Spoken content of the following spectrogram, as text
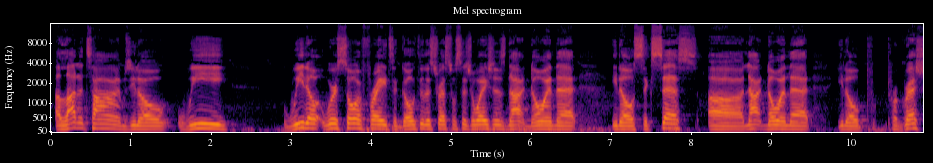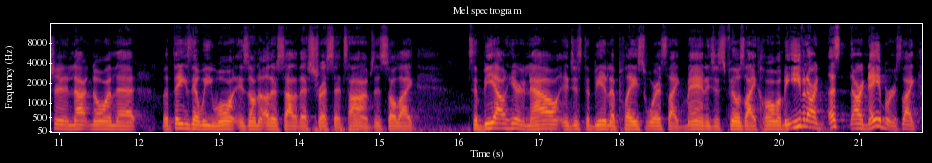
a lot of times, you know, we we don't we're so afraid to go through the stressful situations, not knowing that you know success, uh, not knowing that you know p- progression, not knowing that the things that we want is on the other side of that stress at times, and so like to be out here now and just to be in a place where it's like, man, it just feels like home. I mean, even our us, our neighbors, like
